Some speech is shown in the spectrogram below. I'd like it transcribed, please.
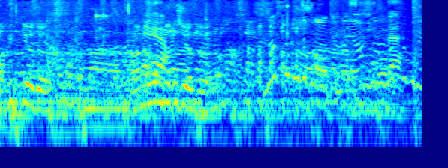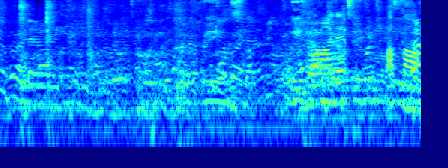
Hafif diyordu. Bana vurmadı diyordu. Nasıl buldun bu adamı ya? Nasıl vuruyor böyle? Normalde asla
